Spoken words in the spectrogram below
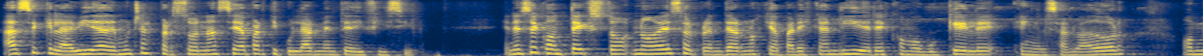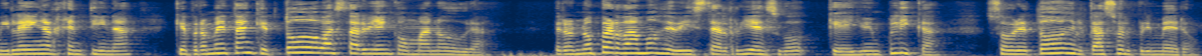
hace que la vida de muchas personas sea particularmente difícil. En ese contexto, no debe sorprendernos que aparezcan líderes como Bukele en El Salvador o Milei en Argentina que prometan que todo va a estar bien con mano dura, pero no perdamos de vista el riesgo que ello implica, sobre todo en el caso del primero,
